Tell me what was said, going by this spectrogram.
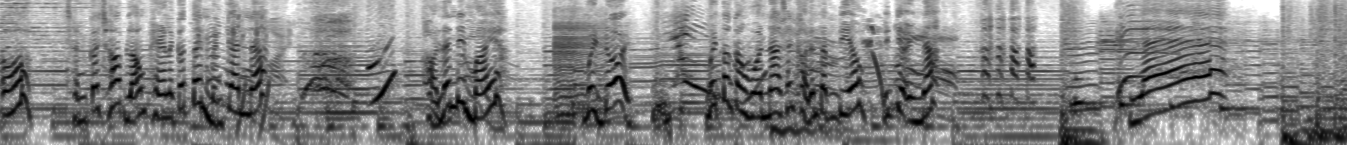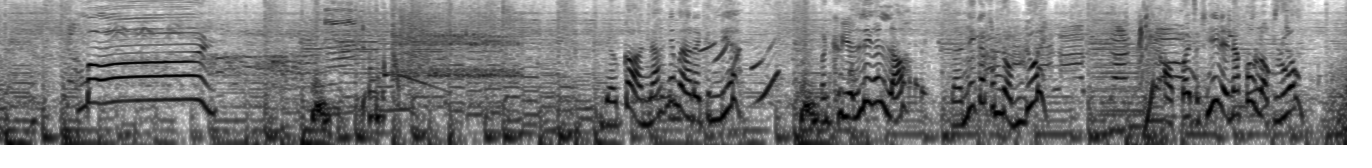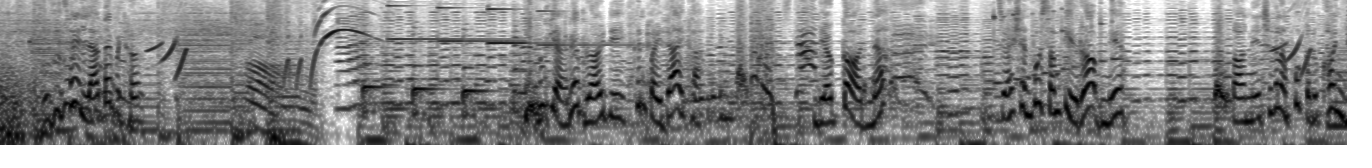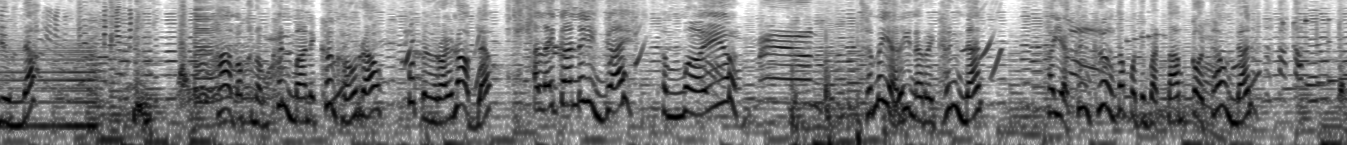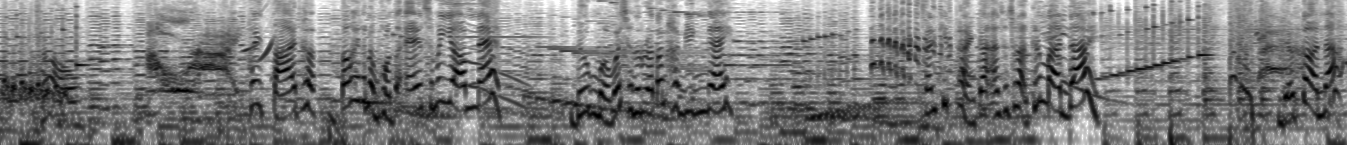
โอ้ฉันก็ชอบร้องเพลงแล้วก็เต้นเหมือนกันนะ ขอเล่นได้ไหมอะไม่ได้ ไม่ต้องกังวลนะ ฉันขอเล่นแป๊บเดียว นิดเดียวเองนะ และ ดี๋ยวก่อนนะนี่มันอะไรกันเนี่ย มันคือเยลลี่กันเหรอ แล้วนี่ก็ขนมด้วย ออกไปจากที่เลยนะพวกหลอกลวง ใช่แล้วเต้นไปเถอะทุกอย่างเรียบร้อยดีขึ้นไปได้ค่ะ เดี๋ยวก่อนนะ จะให้ฉันพูดซ้ำกี่รอบเนี่ย ตอนนี้ฉันกำลังพูดกับทุกคนอยู่นะห้ามเอาขนมขึ้นมาในเครื่องของเรา พูดเป็นร้อยรอบแล้ว อะไรกันได้ยังไงทำไมอะ ฉันไม่อยากได้ยินอะไรทั้งนั้นใครอยากขึ้นเครื่องต้องปฏิบัติตามกฎเท่านั้น ให้ตายเถอะต้องให้ขนมของตัวเองฉันไม่ยอมแน่ ดูเหมือนว่าฉันรู้แล้วต้องทำยังไง ฉันคิดแผนการอันฉลาดขึ้นมาได้ เดี๋ยวก่อนนะ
